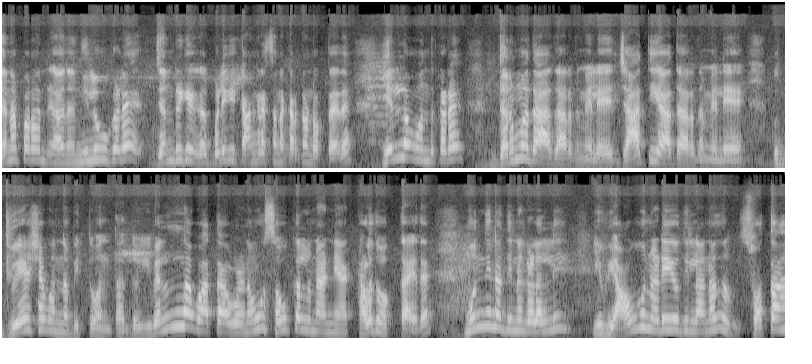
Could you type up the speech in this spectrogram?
ಜನಪರ ನಿಲುವುಗಳೇ ಜನರಿಗೆ ಬಳಿಗೆ ಕಾಂಗ್ರೆಸ್ಸನ್ನು ಕರ್ಕೊಂಡು ಹೋಗ್ತಾ ಇದೆ. ಎಲ್ಲೋ ಒಂದು ಕಡೆ ಧರ್ಮದ ಆಧಾರದ ಮೇಲೆ, ಜಾತಿ ಆಧಾರದ ಮೇಲೆ ದ್ವೇಷವನ್ನು ಬಿತ್ತುವಂಥದ್ದು ಇವೆಲ್ಲ ವಾತಾವರಣವು ಸೌಕಲ್ಲು ನಾಣ್ಯ ಕಳೆದು ಹೋಗ್ತಾ ಇದೆ. ಮುಂದಿನ ದಿನಗಳಲ್ಲಿ ಇವ್ಯಾವೂ ನಡೆಯೋದಿಲ್ಲ ಅನ್ನೋದು ಸ್ವತಃ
